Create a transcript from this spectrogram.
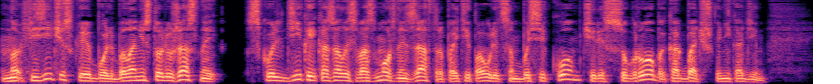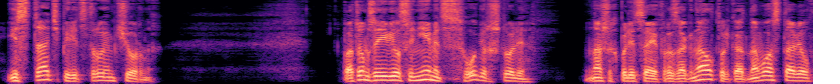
но физическая боль была не столь ужасной, сколь дикой казалась возможность завтра пойти по улицам босиком, через сугробы, как батюшка Никодим, и стать перед строем черных. Потом заявился немец, обер, что ли, Наших полицаев разогнал, только одного оставил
